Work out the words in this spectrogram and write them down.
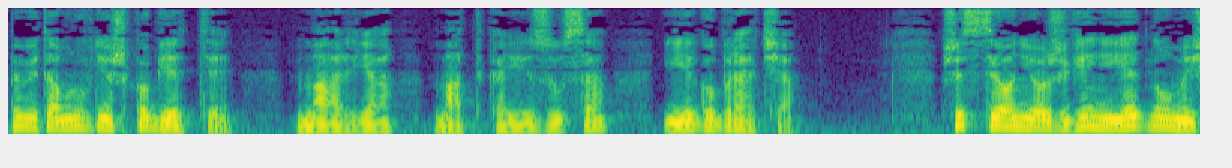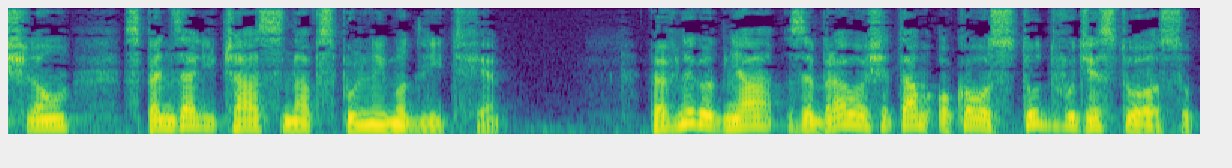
Były tam również kobiety, Maria, matka Jezusa i jego bracia. Wszyscy oni ożywieni jedną myślą spędzali czas na wspólnej modlitwie. Pewnego dnia zebrało się tam około stu dwudziestu osób.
